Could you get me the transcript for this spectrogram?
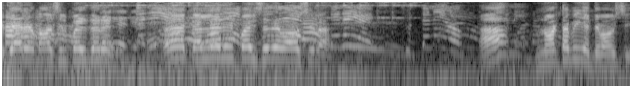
द्या रे मावशीला पैसे रे. ए कल्याणी पैसे दे मावशीला. हा? नोटा बी घेते मावशी.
